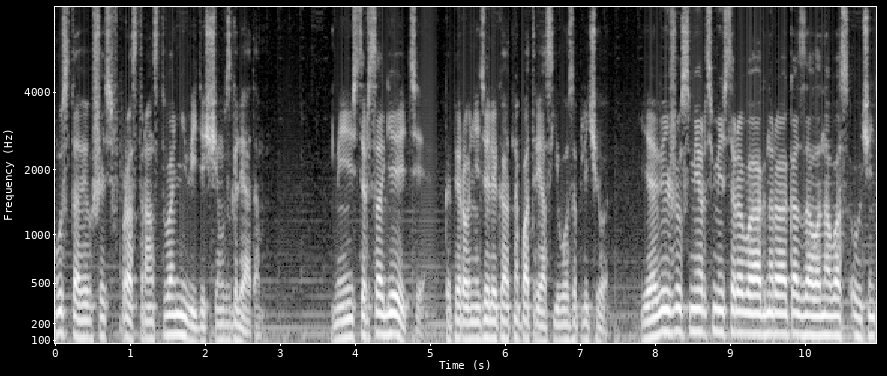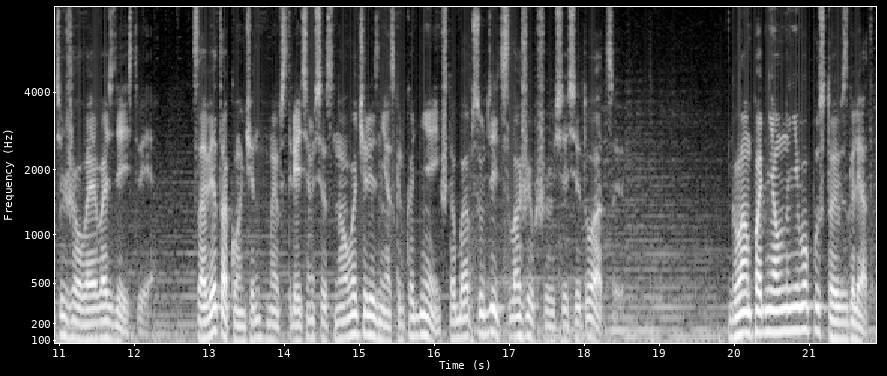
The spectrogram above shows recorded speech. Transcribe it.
уставившись в пространство невидящим взглядом. «Мистер Сагетти», — Каперони деликатно потряс его за плечо, — «я вижу, смерть мистера Вагнера оказала на вас очень тяжелое воздействие. Совет окончен, мы встретимся снова через несколько дней, чтобы обсудить сложившуюся ситуацию». Глам поднял на него пустой взгляд —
